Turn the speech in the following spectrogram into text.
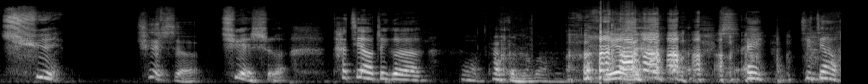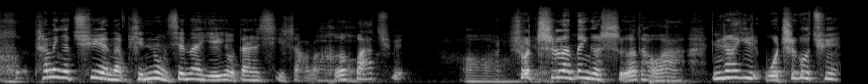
雀，雀舌，雀舌，它叫这个。哇，太狠了吧！没有，哎，就叫荷，它那个雀呢，品种现在也有，但是稀少了。荷花雀，啊，说吃了那个舌头啊，你知道一我吃过雀，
